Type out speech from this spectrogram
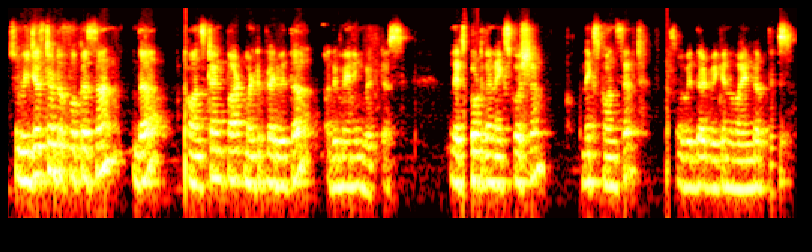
So we just have to focus on the constant part multiplied with the remaining vectors. Let's go to the next question, next concept. So with that, we can wind up this.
